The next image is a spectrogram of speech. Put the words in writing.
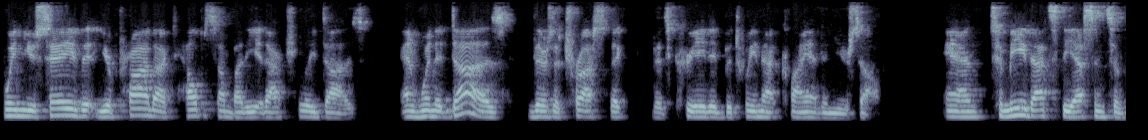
when you say that your product helps somebody, it actually does. And when it does, there's a trust that, that's created between that client and yourself. And to me, that's the essence of,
